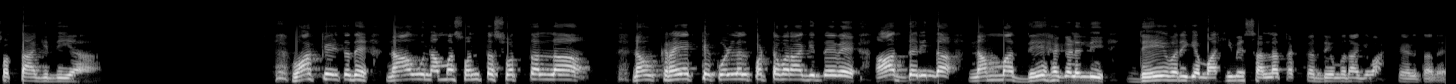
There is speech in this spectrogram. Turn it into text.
ಸ್ವತ್ತಾಗಿದ್ದೀಯ? ವಾಕ್ ಹೇಳ್ತದೆ, ನಾವು ನಮ್ಮ ಸ್ವಂತ ಸ್ವತ್ತಲ್ಲ. ನಾವು ಕ್ರಯಕ್ಕೆ ಕೊಳ್ಳಲ್ಪಟ್ಟವರಾಗಿದ್ದೇವೆ. ಆದ್ದರಿಂದ ನಮ್ಮ ದೇಹಗಳಲ್ಲಿ ದೇವರಿಗೆ ಮಹಿಮೆ ಸಲ್ಲತಕ್ಕದ್ದು ಎಂಬುದಾಗಿ ವಾಕ್ಯ ಹೇಳ್ತಾರೆ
